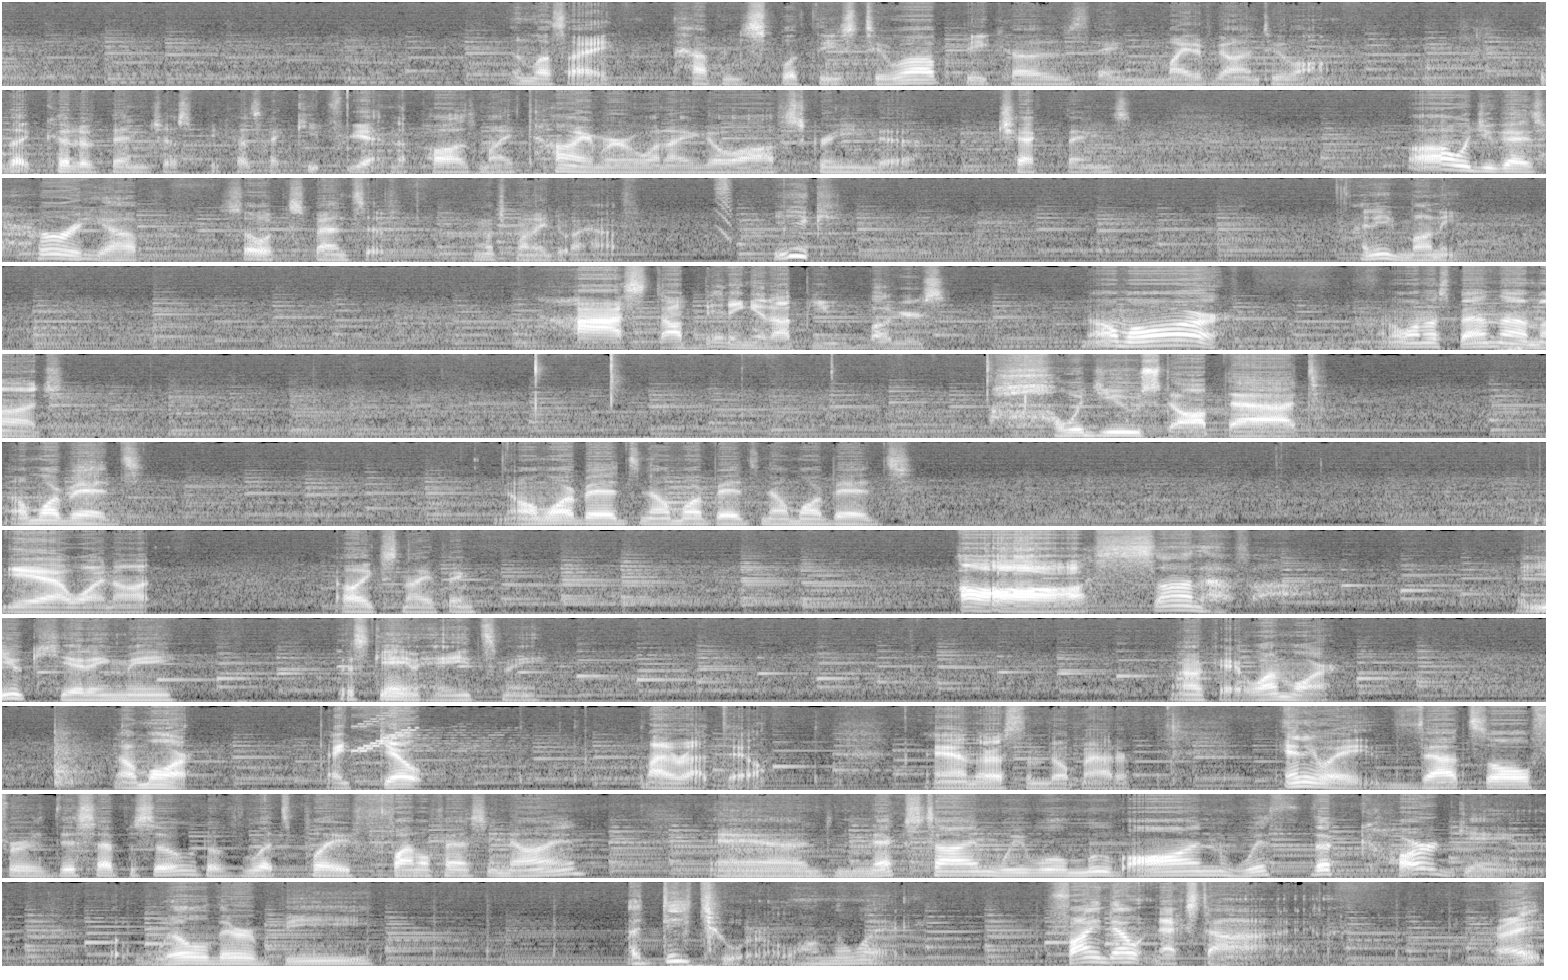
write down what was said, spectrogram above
Unless I happen to split these two up because they might have gone too long. But that could have been just because I keep forgetting to pause my timer when I go off screen to check things. Oh, would you guys hurry up? So expensive. How much money do I have? Eek! I need money. Ah, stop bidding it up, you buggers. No more! I don't want to spend that much. Oh, would you stop that? No more bids. No more bids, no more bids, no more bids. Yeah, why not? I like sniping. Aw, son of a... Are you kidding me? This game hates me. Okay, one more. No more. Thank you. My rat tail. And the rest of them don't matter. Anyway, that's all for this episode of Let's Play Final Fantasy IX. And next time we will move on with the card game. But will there be a detour along the way? Find out next time. Right?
